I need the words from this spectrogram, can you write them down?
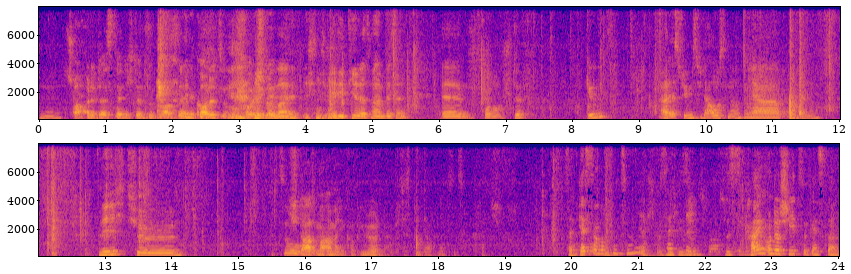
Mhm. Schade, dass der nicht dazu kam, seine Karte zu vollständigen. ich, ich editiere das mal ein bisschen. Ähm, brauche noch einen Stift. Gut. Ah, der Stream ist wieder aus, ne? Ja, Nicht schön. ich So. starte mal einmal den Computer. Das bringt auch nichts, das hat gestern noch funktioniert. Ich weiß nicht, wieso. Das ist kein Unterschied zu gestern.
